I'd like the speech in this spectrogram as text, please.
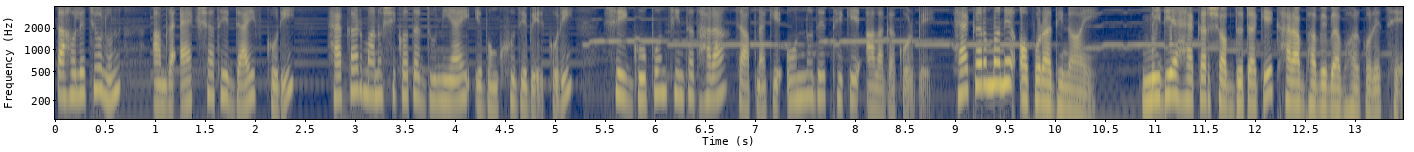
তাহলে চলুন আমরা একসাথে ডাইভ করি হ্যাকার মানসিকতার দুনিয়ায় এবং খুঁজে বের করি, সেই গোপন চিন্তাধারা যা আপনাকে অন্যদের থেকে আলাদা করবে। হ্যাকার মানে অপরাধী নয়। মিডিয়া হ্যাকার শব্দটাকে খারাপভাবে ব্যবহার করেছে।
